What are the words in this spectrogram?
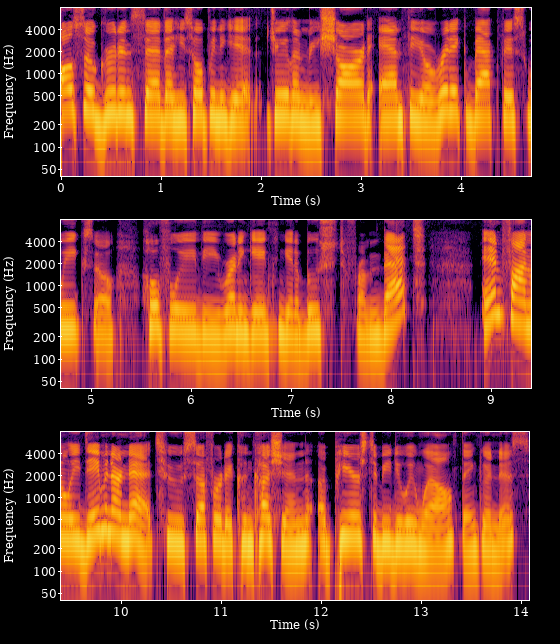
Also, Gruden said that he's hoping to get Jalen Richard and Theo Riddick back this week, so hopefully the running game can get a boost from that. And finally, Damon Arnette, who suffered a concussion, appears to be doing well, thank goodness.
